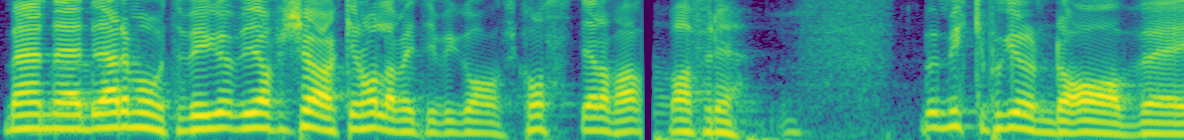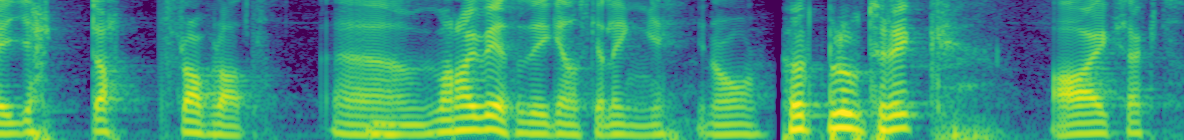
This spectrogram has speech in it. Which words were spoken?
Men eh, däremot, vi, jag försöker hålla mig till vegansk kost i alla fall. Varför det? Mycket på grund av eh, hjärtat framförallt. Eh, Mm. Man har ju vetat det ganska länge, i några år. Högt blodtryck. Ja exakt.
